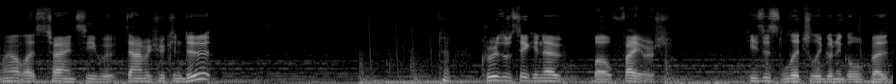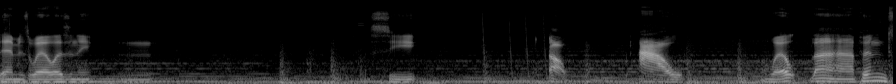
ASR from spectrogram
Well, let's try and see what damage we can do. Cruiser's taking out, well, fighters. He's just literally going to go about them as well, isn't he? Hmm. see. Oh. Ow. Well, that happened.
